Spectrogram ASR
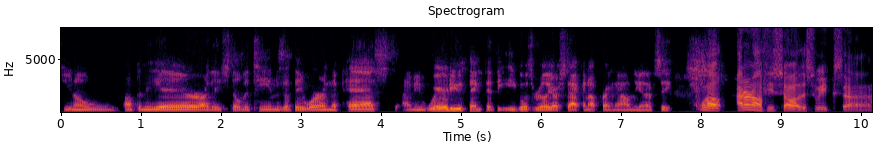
you know up in the air. Are they still the teams that they were in the past? I mean, where do you think that the Eagles really are stacking up right now in the NFC? Well, I don't know if you saw this week's uh,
